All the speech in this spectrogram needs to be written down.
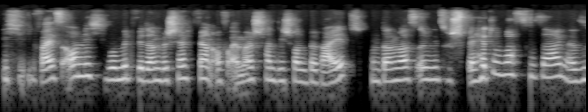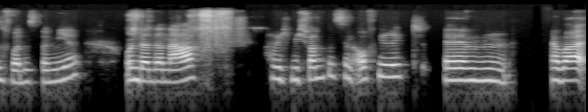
ich weiß auch nicht, womit wir dann beschäftigt waren. Auf einmal stand die schon bereit und dann war es irgendwie zu spät, um was zu sagen. Also war das bei mir. Und dann danach habe ich mich schon ein bisschen aufgeregt. Ähm, aber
